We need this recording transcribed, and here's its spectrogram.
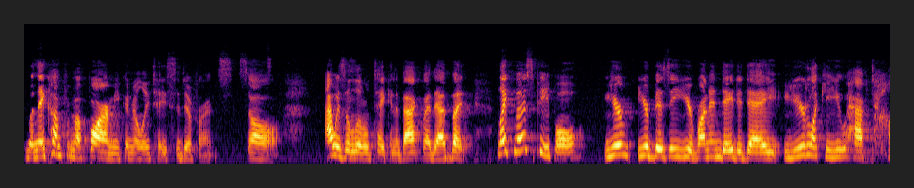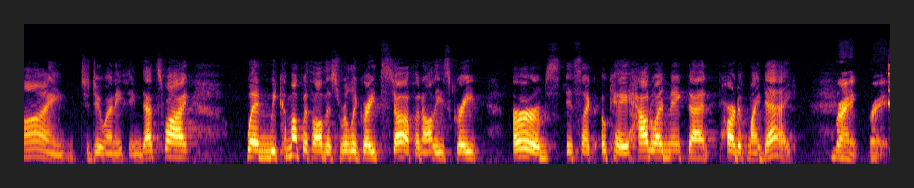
when they come from a farm, you can really taste the difference. So I was a little taken aback by that. But like most people, you're you're busy, you're running day to day. You're lucky you have time to do anything. That's why when we come up with all this really great stuff and all these great herbs, it's like, okay, how do I make that part of my day? Right. Right.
